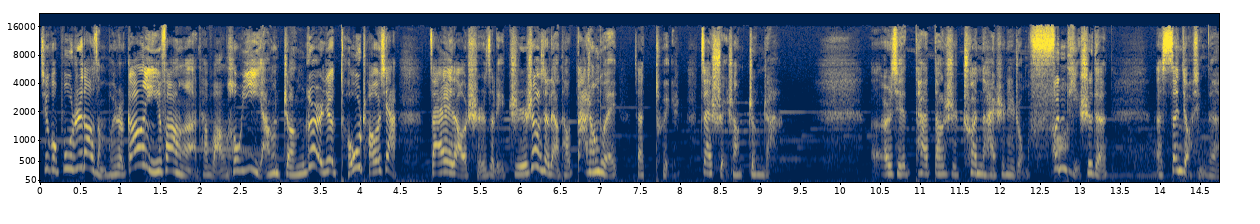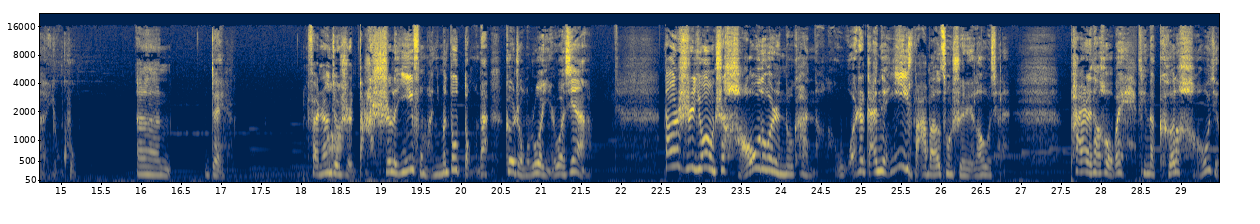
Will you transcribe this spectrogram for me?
结果不知道怎么回事，刚一放啊，她往后一仰，整个就头朝下栽到池子里，只剩下两条大长腿在腿在水上挣扎。而且他当时穿的还是那种分体式的，呃，三角形的泳裤。嗯，对，反正就是打湿了衣服嘛，你们都懂的，各种若隐若现啊。当时游泳池好多人都看到了，我这赶紧一把把他从水里捞起来，拍着他后背，听他咳了好久，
